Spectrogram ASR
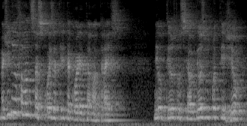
Imagina eu falando essas coisas 30, 40 anos atrás. Meu Deus do céu, Deus me protegeu.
